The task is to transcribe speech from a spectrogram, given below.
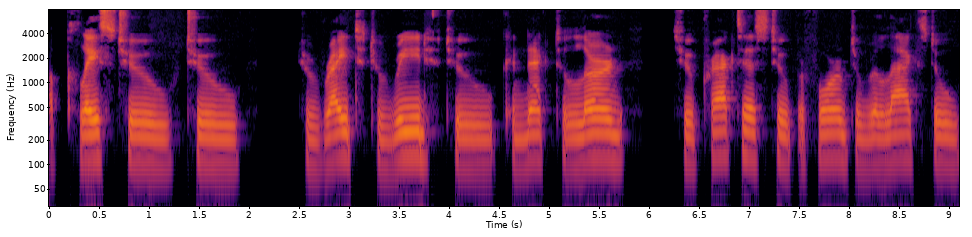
a place to to to write, to read, to connect, to learn, to practice, to perform, to relax, to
